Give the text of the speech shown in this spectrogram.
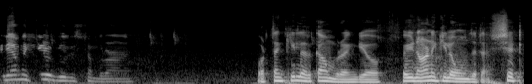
தெரியாம கீழே குதிச்சிட்டேன் ப்ரோ நான். ஒருத்தன் கீழே இருக்கான் ப்ரோ எங்கேயோ. போய் நானும் கீழே விழுந்துட்டேன். ஷிட்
